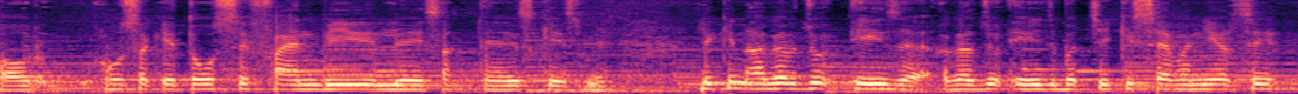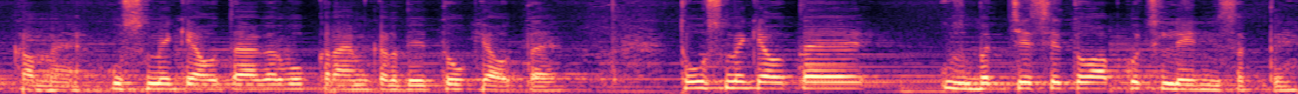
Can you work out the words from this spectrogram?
और हो सके तो उससे फ़ाइन भी ले सकते हैं इस केस में। लेकिन अगर जो एज है अगर जो एज बच्चे की सेवन ईयर से कम है उसमें क्या होता है अगर वो क्राइम कर दे तो क्या होता है? तो उसमें क्या होता है उस बच्चे से तो आप कुछ ले नहीं सकते।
